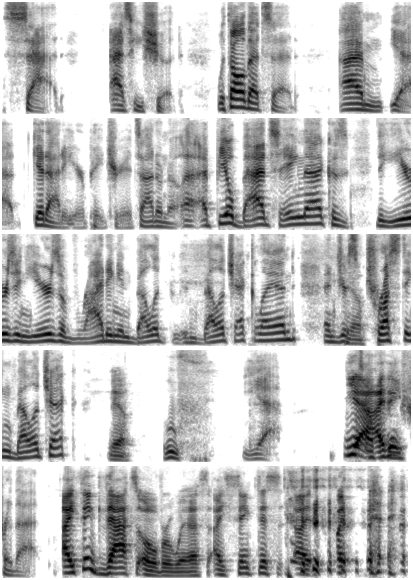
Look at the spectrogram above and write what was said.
sad as he should. With all that said, I'm yeah, get out of here, Patriots. I don't know. I, I feel bad saying that because the years and years of riding in Bel in Belichick land and just yeah. trusting Belichick. Yeah. Oof. Yeah. Yeah, I think for that. I think that's over with. I think this, uh, but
